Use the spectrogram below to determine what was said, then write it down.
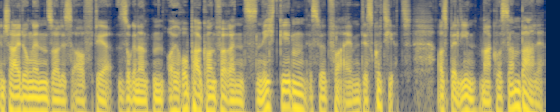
Entscheidungen soll es auf der sogenannten Europakonferenz nicht geben. Es wird vor allem diskutiert. Aus Berlin Markus Sambale.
